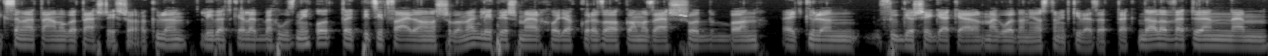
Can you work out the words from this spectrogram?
XML támogatást, és arra külön libet kellett behúzni. Ott egy picit fájdalmasabb a meglépés, mert hogy akkor az alkalmazásodban egy külön függőséggel kell megoldani azt, amit kivezettek. De alapvetően nem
